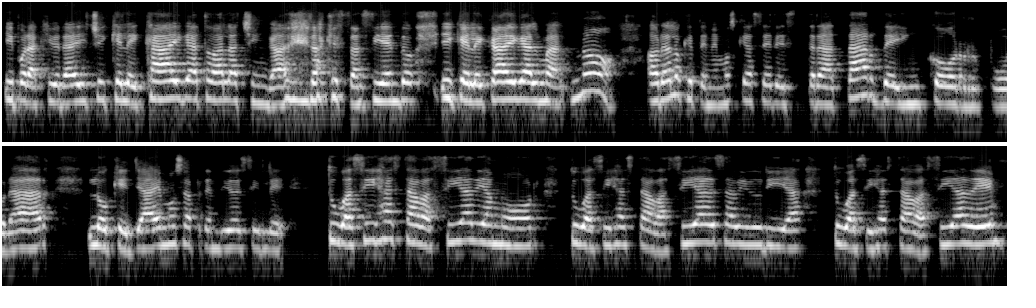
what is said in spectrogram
y por aquí hubiera dicho y que le caiga toda la chingadera que está haciendo y que le caiga el mal. No, ahora lo que tenemos que hacer es tratar de incorporar lo que ya hemos aprendido, decirle, tu vasija está vacía de amor, tu vasija está vacía de sabiduría, tu vasija está vacía de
